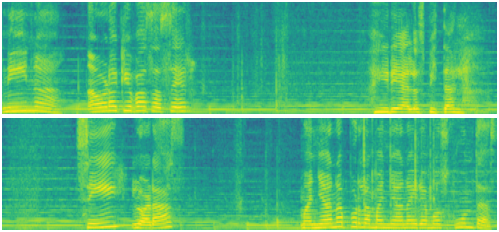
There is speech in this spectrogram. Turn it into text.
Nina, ¿ahora qué vas a hacer? Iré al hospital. Sí, lo harás. Mañana por la mañana iremos juntas.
